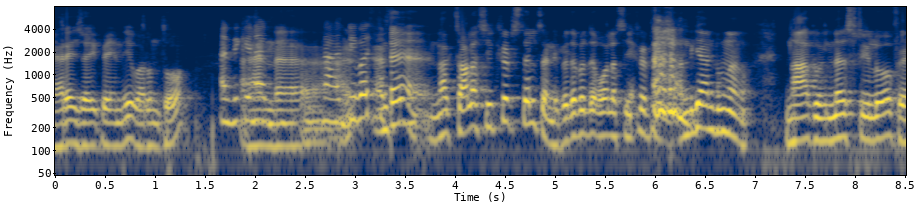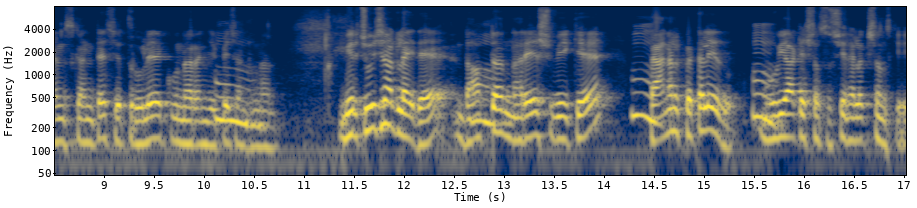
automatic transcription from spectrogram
మ్యారేజ్ అయిపోయింది వరుణ్తో. అందుకే అంటే నాకు చాలా సీక్రెట్స్ తెలుసు అండి పెద్ద పెద్ద వాళ్ళ సీక్రెట్స్ అందుకే అంటున్నాను. నాకు ఇండస్ట్రీలో ఫ్రెండ్స్ కంటే శత్రువులే ఎక్కువ ఉన్నారని చెప్పేసి అంటున్నాను. మీరు చూసినట్లయితే డాక్టర్ నరేష్ వికే ప్యానెల్ పెట్టలేదు. మూవీ ఆర్టిస్ట్ అసోసియేషన్ ఎలక్షన్స్కి.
